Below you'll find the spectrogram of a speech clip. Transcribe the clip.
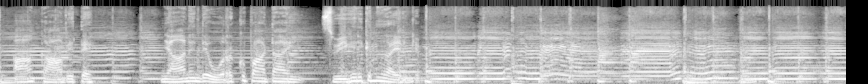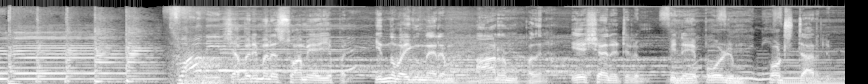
ആ കാവ്യത്തെ ഞാൻ എന്റെ ഉറക്കുപാട്ടായി സ്വീകരിക്കുന്നതായിരിക്കും. ശബരിമല സ്വാമി അയ്യപ്പൻ ഇന്ന് വൈകുന്നേരം ആറ് മുപ്പതിന് ഏഷ്യാനെറ്റിലും പിന്നെ എപ്പോഴും ഹോട്ട്സ്റ്റാറിലും.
